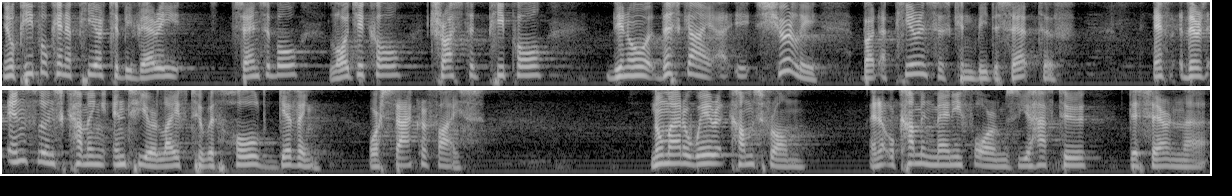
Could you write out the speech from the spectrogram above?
You know, people can appear to be very sensible, logical, trusted people. You know, this guy, uh, surely, but appearances can be deceptive. If there's influence coming into your life to withhold giving or sacrifice, no matter where it comes from, and it will come in many forms, you have to discern that.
